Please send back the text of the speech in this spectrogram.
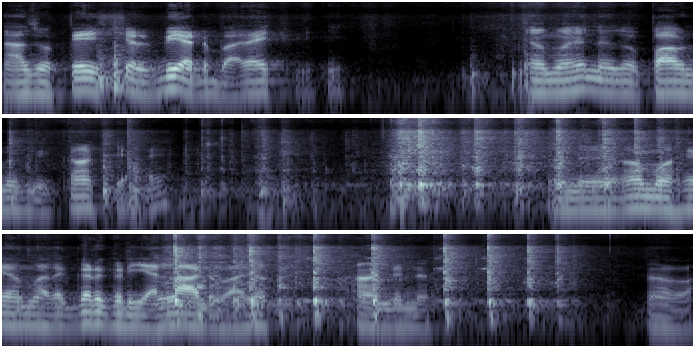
આ જો સ્પેશિયલ બે ડબ્બા રાખવી આમાં છે ને જો ભાવનગરી કાંઠિયા છે. અને આમાં છે અમારે ગડગડિયા લાડવા ખાંડના. આવા.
